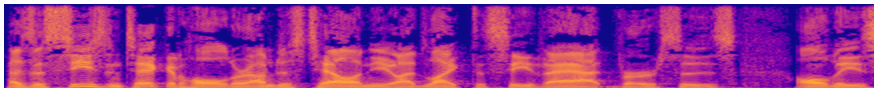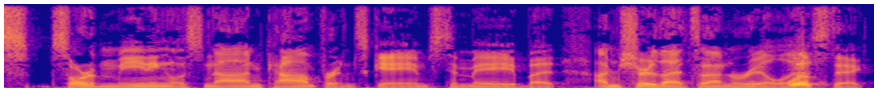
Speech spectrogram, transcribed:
As a season ticket holder, I'm just telling you, I'd like to see that versus all these sort of meaningless non-conference games to me, but I'm sure that's unrealistic.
